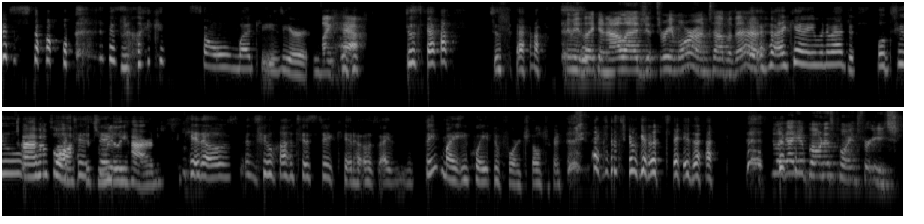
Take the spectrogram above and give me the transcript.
It's so it's like so much easier. Like half. Just half. Just half. Jimmy's like, and I'll add you three more on top of that. I can't even imagine. Well, two Five and four. It's really hard. kiddos, two autistic kiddos, I think might equate to four children. I just am gonna say that. You're like, I get bonus points for each.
